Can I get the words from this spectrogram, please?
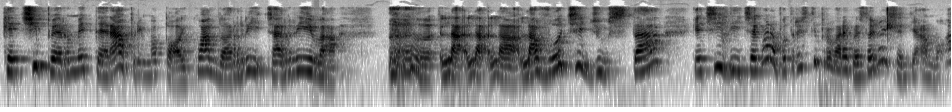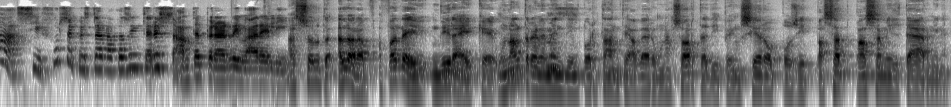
che ci permetterà prima o poi, quando arri- ci arriva la, la, la, la, voce giusta che ci dice guarda potresti provare questo e noi sentiamo ah sì forse questa è una cosa interessante per arrivare lì assolutamente allora farei, direi che un altro elemento importante è avere una sorta di pensiero positivo passami il termine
